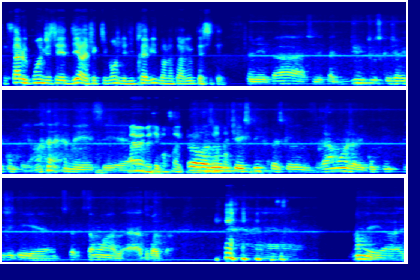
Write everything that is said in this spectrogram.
C'est ça le point que j'essayais de dire, effectivement, je l'ai dit très vite dans l'interview que tu as cité ce n'est pas, ce n'est pas du tout ce que j'avais compris. Hein. mais c'est ah ouais, pour ça heureusement que tu expliques parce que vraiment j'avais compris. J'étais euh, totalement à, droite. Quoi. Euh, non, mais euh,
